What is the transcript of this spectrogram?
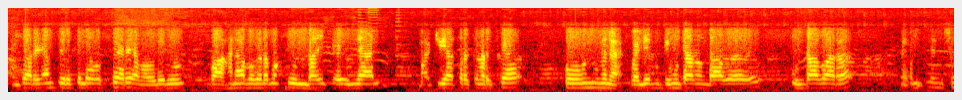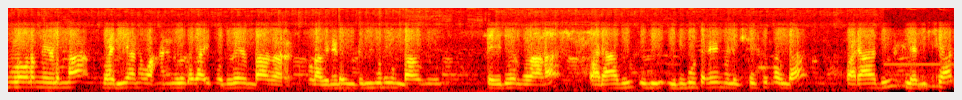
നമുക്കറിയാം ചുരത്തിന്റെ അവസ്ഥ അറിയാം അവിടെ ഒരു വാഹനാപകടമൊക്കെ ഉണ്ടായി കഴിഞ്ഞാൽ മറ്റു യാത്രക്കാർക്ക് പോകുന്നതിന് വലിയ ബുദ്ധിമുട്ടാണ് ഉണ്ടാവുക ഉണ്ടാവാറ്. നിമിഷങ്ങളോളം നീളുന്ന വരിയാണ് വാഹനങ്ങളുടേതായി പൊതുവെ ഉണ്ടാകാറ്. അപ്പോൾ അതിനിടെ ഇതും കൂടി ഉണ്ടാവുകയും ചെയ്തു എന്നതാണ് പരാതി. ഇത് ഇരുകൂട്ടരെയും വിളിച്ചിട്ടുണ്ട്. പരാതി ലഭിച്ചാൽ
